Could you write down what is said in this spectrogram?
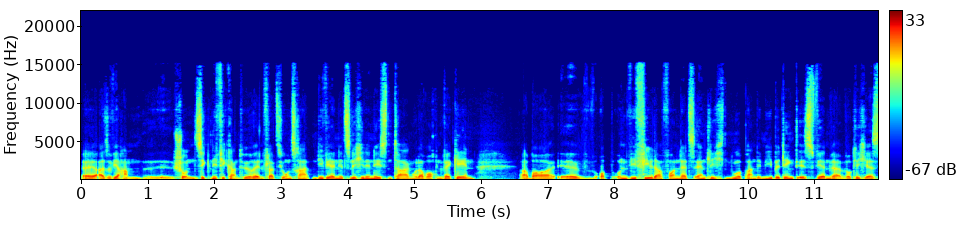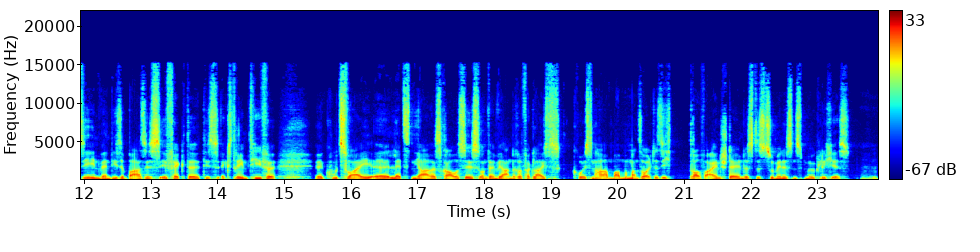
Äh, also wir haben äh, schon signifikant höhere Inflationsraten. Die werden jetzt nicht in den nächsten Tagen oder Wochen weggehen. Aber äh, ob und wie viel davon letztendlich nur pandemiebedingt ist, werden wir wirklich erst sehen, wenn diese Basiseffekte, dieses extrem tiefe äh, Q2 äh, letzten Jahres raus ist und wenn wir andere Vergleichsgrößen haben. Aber man sollte sich darauf einstellen, dass das zumindest möglich ist. Mhm.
